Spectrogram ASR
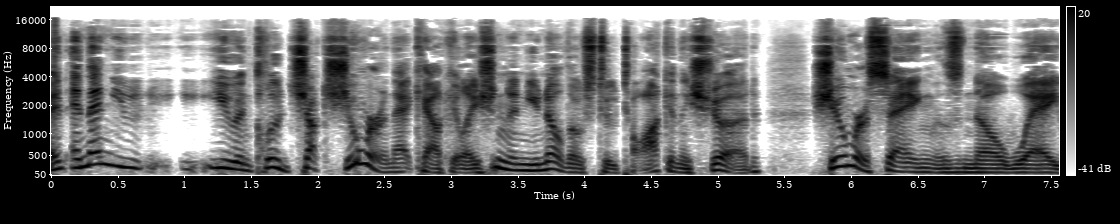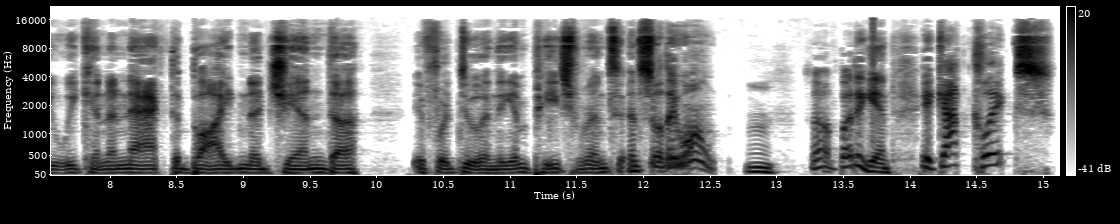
And and then you you include Chuck Schumer in that calculation, and you know those two talk, and they should. Schumer's saying there's no way we can enact the Biden agenda if we're doing the impeachment, and so they won't. Mm. So, but again, it got clicks,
